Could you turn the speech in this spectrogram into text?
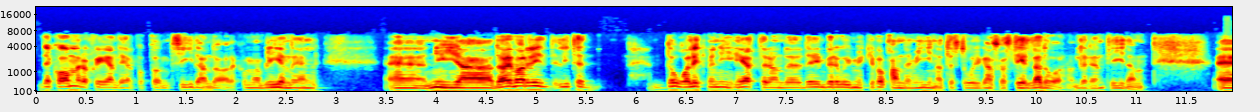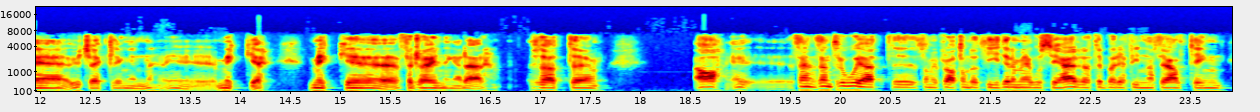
det kommer att ske en del på punktsidan då. Det kommer att bli en del eh, nya, det har ju varit lite dåligt med nyheter under, det beror ju mycket på pandemin, att det stod ju ganska stilla då under den tiden. Eh, utvecklingen, eh, mycket, mycket fördröjningar där. Så att eh, ja, eh, sen, sen, tror jag att eh, som vi pratade om det tidigare med OCR att det börjar finnas i allting.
